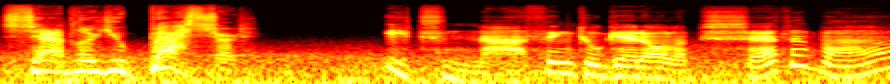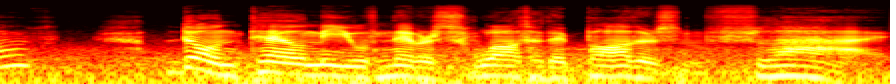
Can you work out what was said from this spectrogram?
Sadler, you bastard! It's nothing to get all upset about. Don't tell me you've never swatted a bothersome fly.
